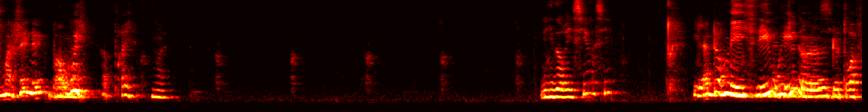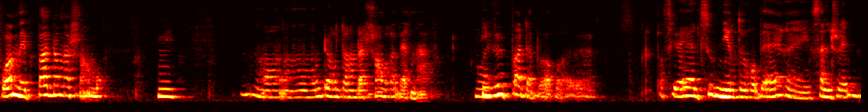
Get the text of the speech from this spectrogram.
Moi, gêné. Ben oui, après. Ouais. Il dort ici aussi? Il a dormi ici, a oui, dormi deux, ici. deux, trois fois, mais pas dans ma chambre. Hum. On, on dort dans la chambre à Bernard. Ouais. Il veut pas d'abord, euh, parce qu'il a le souvenir de Robert et ça le gêne.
